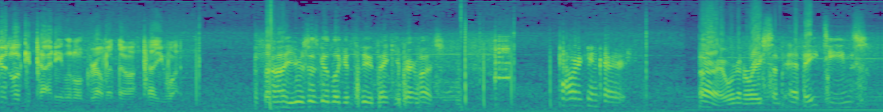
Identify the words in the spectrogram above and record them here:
Good looking tiny little Grumman though, I'll tell you what. Yours is good looking too. Thank you very much. Tower concurs. All right, we're going to race some F-18s.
